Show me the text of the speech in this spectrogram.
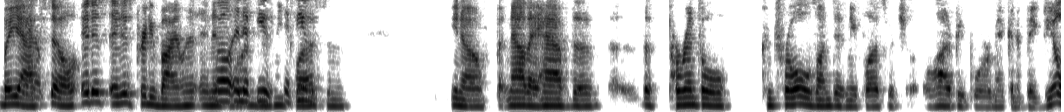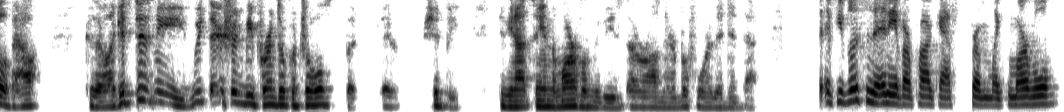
But yeah, yeah. still it is it is pretty violent and well, it's and if you, Disney if Plus you, and you know, but now they have the the parental controls on Disney Plus, which a lot of people were making a big deal about because they're like, it's Disney. We, there shouldn't be parental controls, but there should be. Have you not seen the Marvel movies that were on there before they did that? If you've listened to any of our podcasts from like Marvel,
